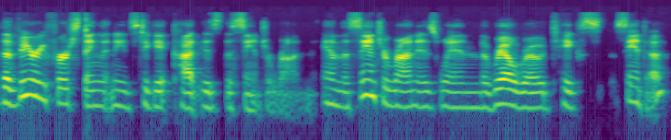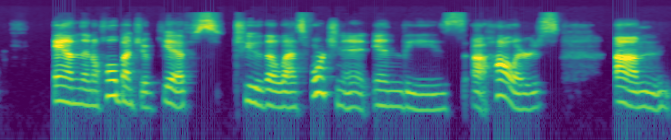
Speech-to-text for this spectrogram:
the very first thing that needs to get cut is the Santa run. And the Santa run is when the railroad takes Santa and then a whole bunch of gifts to the less fortunate in these uh, hollers. Um,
